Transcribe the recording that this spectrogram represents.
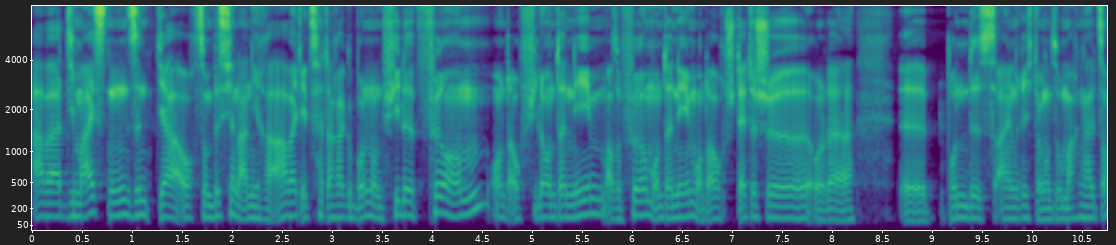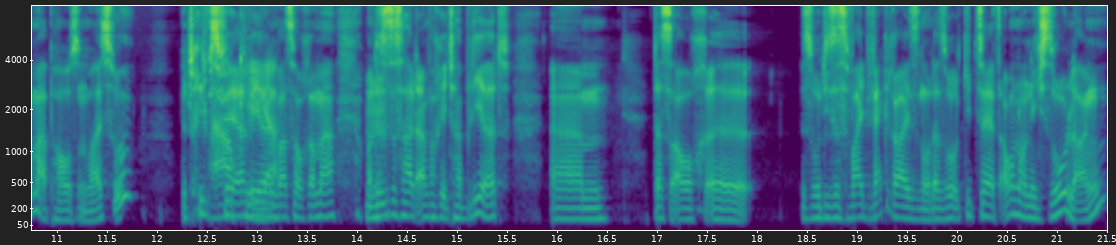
Aber die meisten sind ja auch so ein bisschen an ihre Arbeit etc. gebunden und viele Firmen und auch viele Unternehmen, also Firmen, Unternehmen und auch städtische oder äh, Bundeseinrichtungen und so machen halt Sommerpausen, weißt du? Betriebsferien, Ah, okay, ja. was auch immer. Und es ist halt einfach etabliert, ähm, dass auch äh, so dieses weit wegreisen oder so gibt's ja jetzt auch noch nicht so lang.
